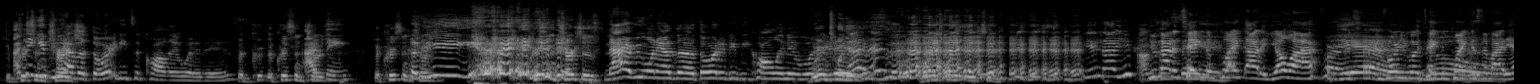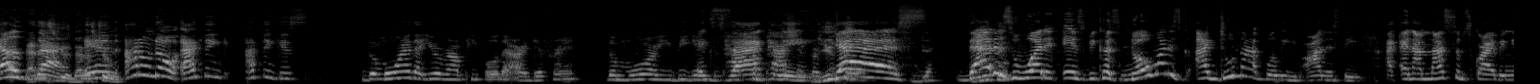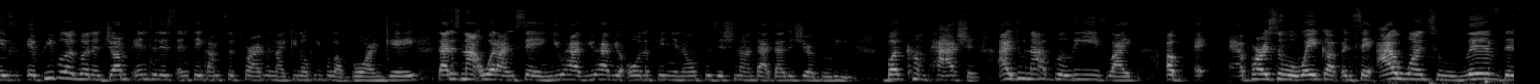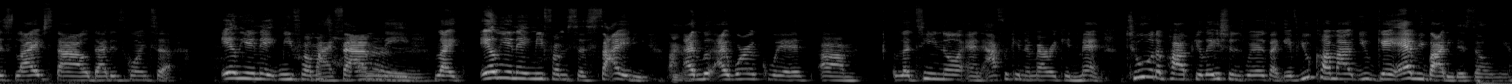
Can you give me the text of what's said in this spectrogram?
The I think Christian if you have authority to call it what it is, the, the Christian I think the Christian church, he Christian churches. not everyone has the authority to be calling it what We're it 20 is. You know, you, I'm you gotta take the plank out of your eye first Yeah, before you go take the plank in no. somebody else's That is eye. true. That is and true. I don't know. I think I think it's the more that you're around people that are different, the more you begin to have compassion for Do people. Yes, that you is what it is because no one is. I do not believe honestly, I, and I'm not subscribing. If if people are going to jump into this and think I'm subscribing, like you know, people are born gay. That is not what I'm saying. You have you have your own opinion, own position on that. That is your belief. But compassion, I do not believe like a. a person will wake up and say, "I want to live this lifestyle that is going to alienate me from my It's family, hard. like alienate me from society." I- I look. I work with um Latino and African American men. Two of the populations where it's like if you come out, you gay, everybody disown you.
